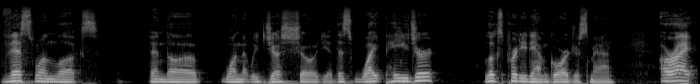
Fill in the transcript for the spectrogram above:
this one looks than the one that we just showed you. This white pager looks pretty damn gorgeous, man. All right.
